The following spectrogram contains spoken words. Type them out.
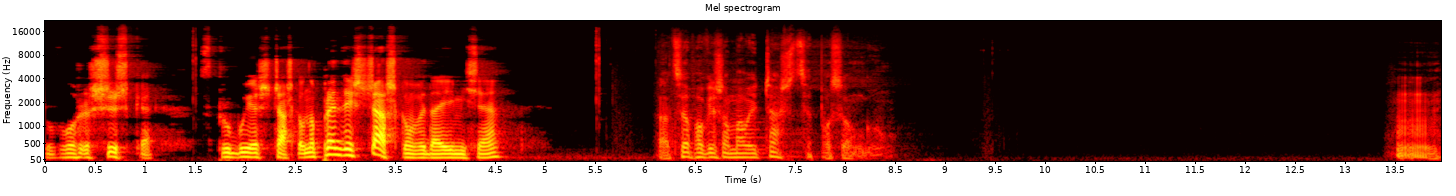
Włożę szyszkę. Spróbuję z czaszką. No prędzej z czaszką, wydaje mi się. A co powiesz o małej czaszce posągu? Hmm,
